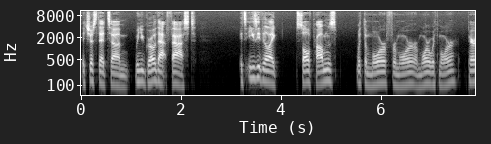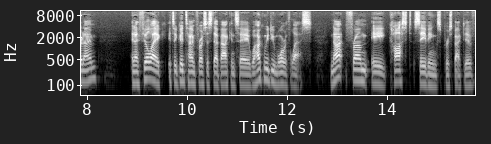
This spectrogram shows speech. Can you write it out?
It's just that um, when you grow that fast, it's easy to like solve problems with the more for more or more with more paradigm. And I feel like it's a good time for us to step back and say, well, how can we do more with less? Not from a cost savings perspective,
